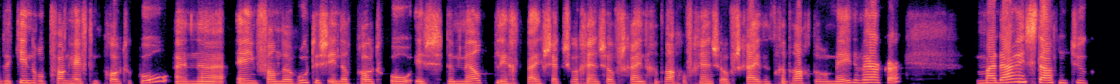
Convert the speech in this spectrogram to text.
de kinderopvang heeft een protocol. En een van de routes in dat protocol is de meldplicht bij seksueel grensoverschrijdend gedrag of grensoverschrijdend gedrag door een medewerker. Maar daarin staat natuurlijk,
